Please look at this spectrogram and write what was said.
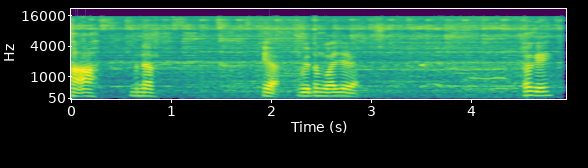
Ah, bener. Ya, gue tunggu aja ya. Oke. Hai,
